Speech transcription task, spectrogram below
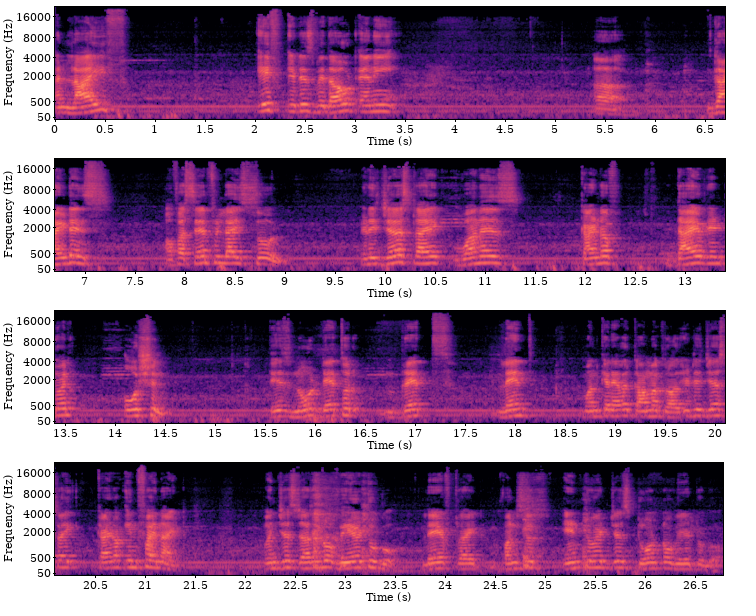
And life, if it is without any uh, guidance of a self realized soul, it is just like one is kind of dived into an ocean. There is no depth or breadth, length one can ever come across. It is just like kind of infinite. One just doesn't know where to go. Left, right. Once is into it, just don't know where to go.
